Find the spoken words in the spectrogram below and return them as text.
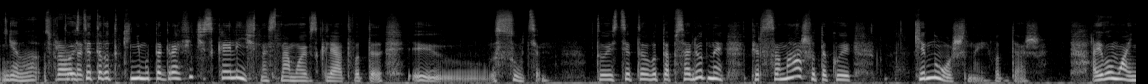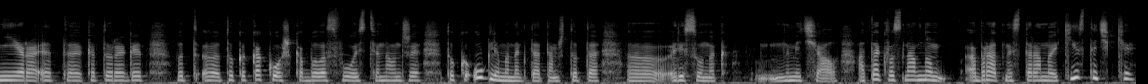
Не, ну, справа То так... есть это вот кинематографическая личность, на мой взгляд, вот э, э, Сутин. То есть это вот абсолютный персонаж, вот такой киношный вот даже. А его манера, это, которая, говорит, вот э, только как окошко было свойственно, он же только углем иногда там что-то, э, рисунок намечал. А так в основном обратной стороной кисточки,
